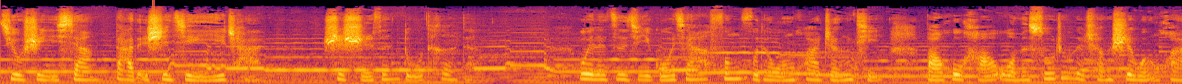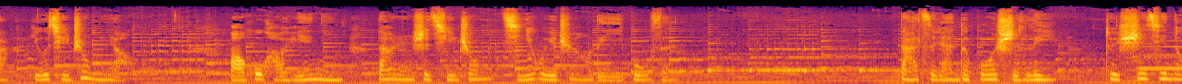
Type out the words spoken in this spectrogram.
就是一项大的世界遗产，是十分独特的。为了自己国家丰富的文化整体，保护好我们苏州的城市文化尤其重要。保护好园林当然是其中极为重要的一部分。大自然的剥蚀力，对世间的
